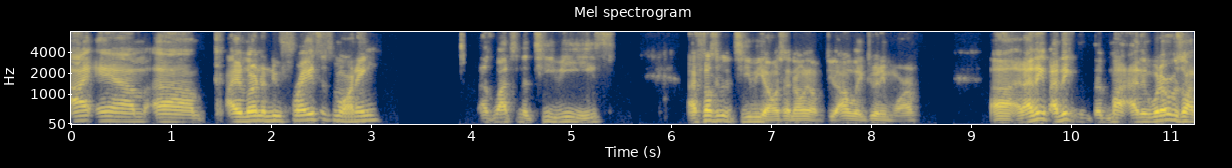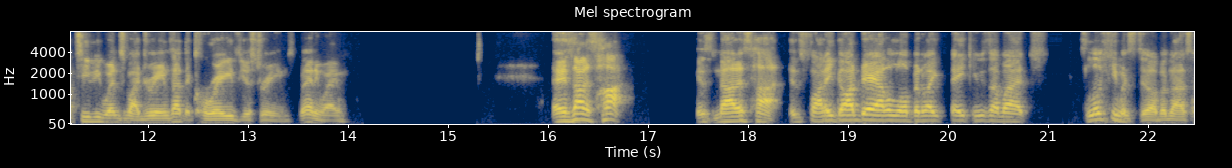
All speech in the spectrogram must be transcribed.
I am um I learned a new phrase this morning. I was watching the TVs. I fell asleep with the TV almost. I don't do I don't really do anymore. Uh, and I think I think my I think whatever was on TV went into my dreams. Had the craziest dreams. But anyway, and it's not as hot. It's not as hot. It's finally gone down a little bit. Like, thank you so much. It's a little humid still, but not as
